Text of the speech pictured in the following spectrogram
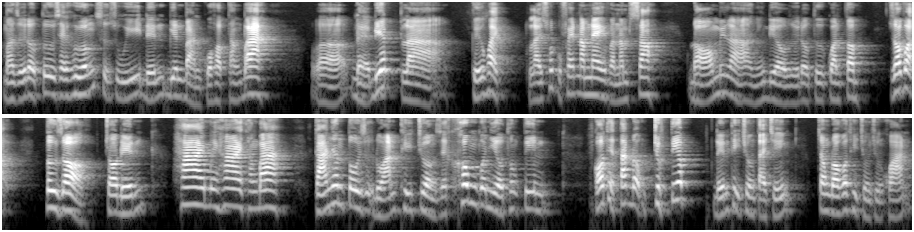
mà giới đầu tư sẽ hướng sự chú ý đến biên bản của họp tháng 3 và để biết là kế hoạch lãi suất của Fed năm nay và năm sau. Đó mới là những điều giới đầu tư quan tâm. Do vậy, từ giờ cho đến 22 tháng 3, cá nhân tôi dự đoán thị trường sẽ không có nhiều thông tin có thể tác động trực tiếp đến thị trường tài chính, trong đó có thị trường chứng khoán.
